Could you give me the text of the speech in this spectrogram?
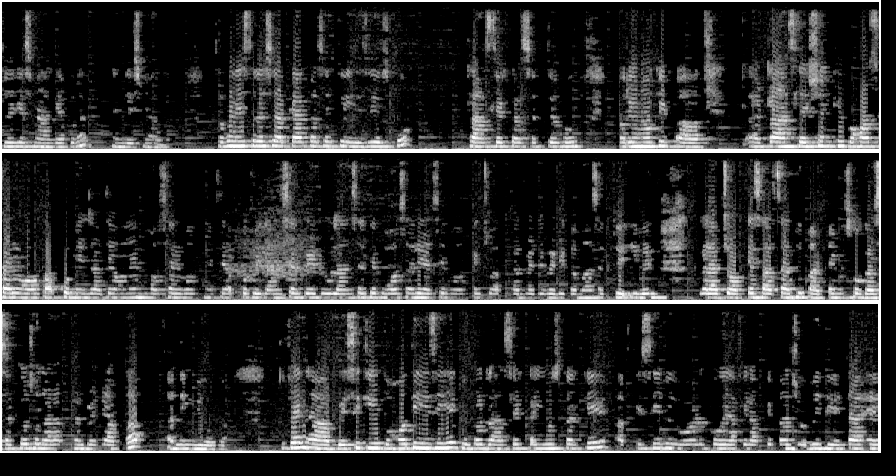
तो इसमें आ गया पूरा। इंग्लिश में आ गया। तो फिर इस तरह से आप क्या कर सकते हो? इजी उसको ट्रांसलेट कर सकते हो। और यू की ट्रांसलेशन के बहुत सारे वर्क आपको मिल जाते हैं। ऑनलाइन बहुत सारे वर्क मिलते हैं। आपको फ्रीलांसर पे टूल आंसर पे बहुत सारे ऐसे वर्क है जो आप घर बैठे बैठे कमा सकते हो। इवन अगर आप जॉब के साथ साथ भी पार्ट टाइम इसको कर सकते हो तो अगर आप घर बैठे आपका अर्निंग भी होगा। तो फ्रेंड बेसिकली बहुत ही इजी है गूगल ट्रांसलेट का यूज़ करके। आप किसी भी वर्ड को या फिर आपके पास जो भी डेटा है,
